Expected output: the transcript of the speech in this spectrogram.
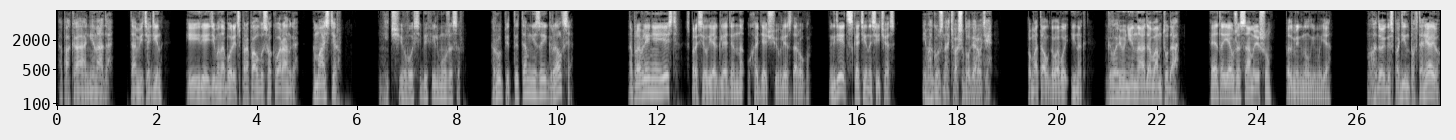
А пока не надо. Там ведь один Ирей-демоноборец пропал высокого ранга. Мастер. Ничего себе фильм ужасов. Рупит, ты там не заигрался? Направление есть? Спросил я, глядя на уходящую в лес дорогу. Где эта скотина сейчас? Не могу знать, ваше благородие. Помотал головой инок. Говорю, не надо вам туда. «Это я уже сам решу», — подмигнул ему я. «Молодой господин, повторяю,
